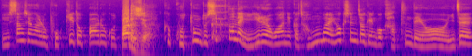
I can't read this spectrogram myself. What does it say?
일상생활로 복귀도 빠르고 또 빠르죠. 그 고통도 10분의 1이라고 하니까 정말 혁신적인 것 같은데요. 이제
